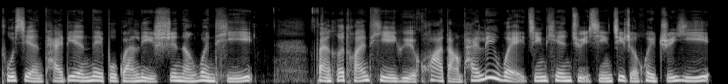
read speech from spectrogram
凸显台电内部管理失能问题。反核团体与跨党派立委今天举行记者会，质疑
